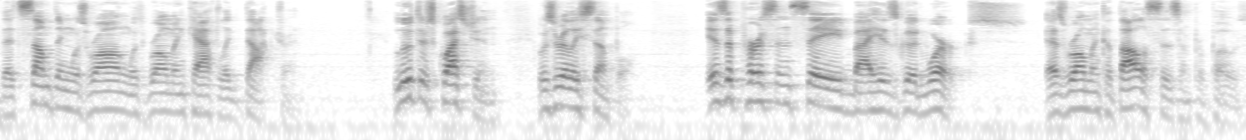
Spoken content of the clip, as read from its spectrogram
that something was wrong with Roman Catholic doctrine. Luther's question was really simple Is a person saved by his good works, as Roman Catholicism proposes?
